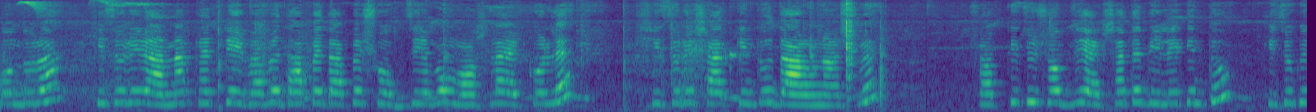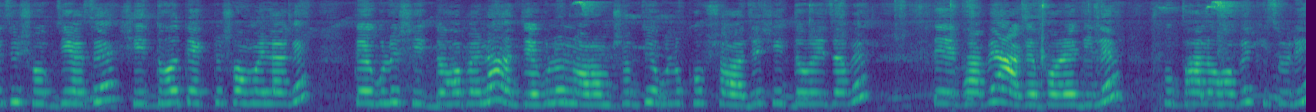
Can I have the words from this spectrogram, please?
বন্ধুরা, খিচুড়ি রান্নার ক্ষেত্রে এভাবে ধাপে ধাপে সবজি এবং মশলা অ্যাড করলে খিচুড়ির স্বাদ কিন্তু দারুণ আসবে। সব কিছু সবজি একসাথে দিলে কিন্তু কিছু কিছু সবজি আছে, সিদ্ধ হতে একটু সময় লাগে, তো এগুলো সিদ্ধ হবে না। যেগুলো নরম সবজি, ওগুলো খুব সহজে সিদ্ধ হয়ে যাবে। তো এভাবে আগে পরে দিলে খুব ভালো হবে খিচুড়ি।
